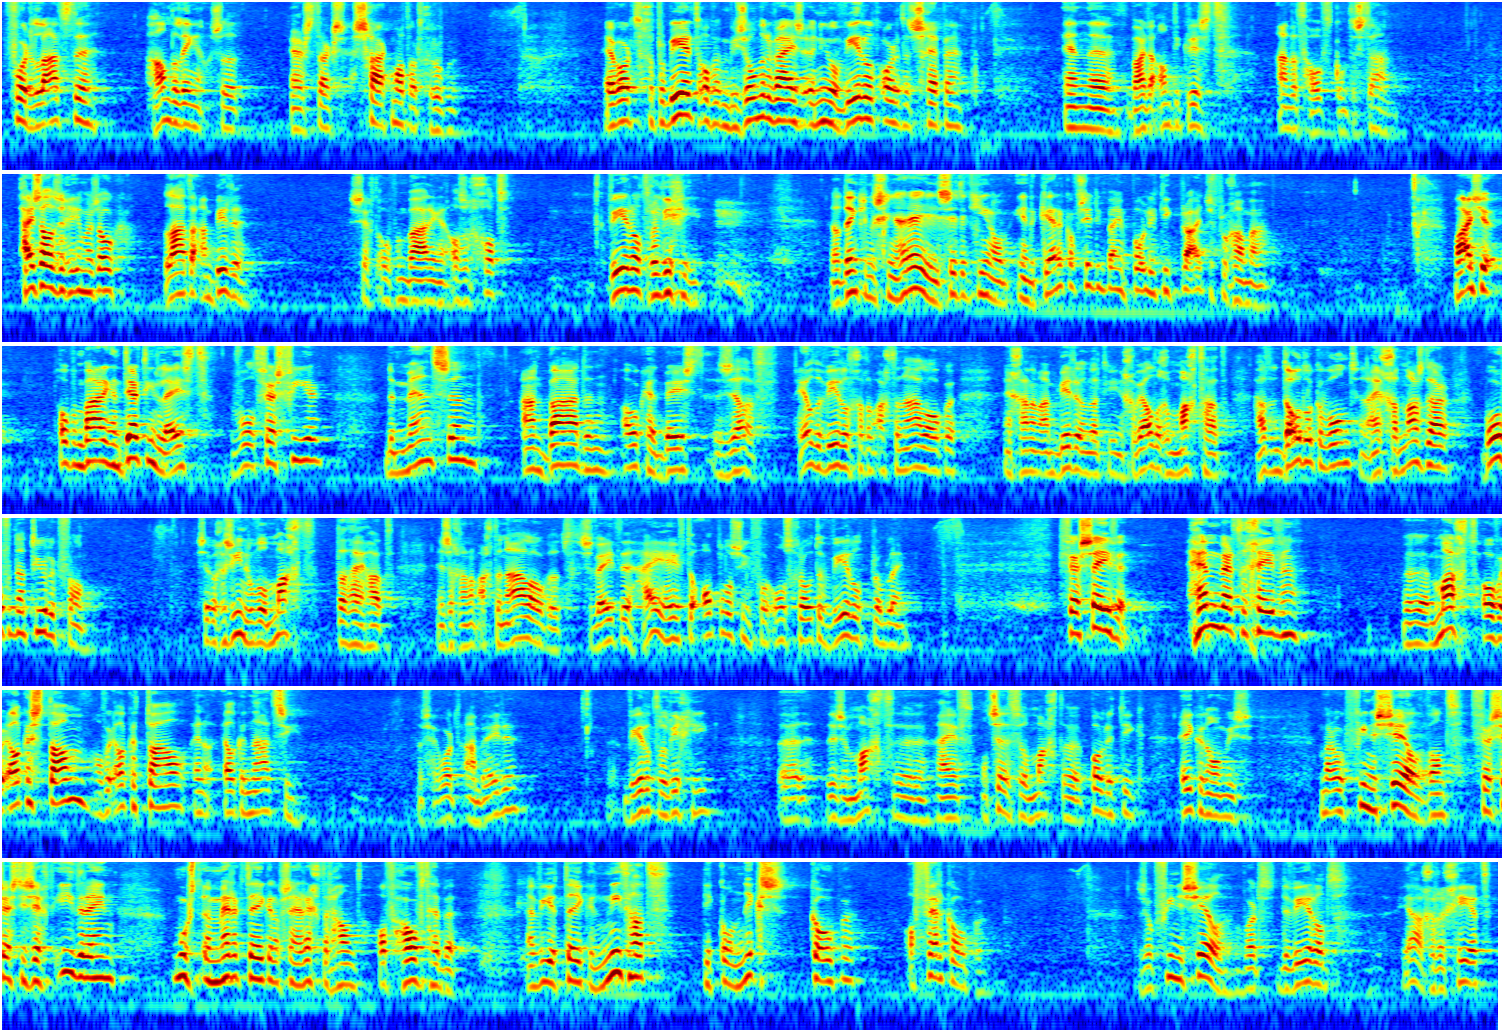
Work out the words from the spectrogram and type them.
voor de laatste handelingen, zodat er straks schaakmat wordt geroepen. Er wordt geprobeerd op een bijzondere wijze een nieuwe wereldorde te scheppen. En uh, waar de antichrist aan het hoofd komt te staan. Hij zal zich immers ook laten aanbidden, zegt Openbaringen, als een God. Wereldreligie. Dan denk je misschien, hé, hey, zit ik hier nou in de kerk of zit ik bij een politiek praatjesprogramma? Maar als je Openbaringen 13 leest, bijvoorbeeld vers 4, de mensen aanbaden ook het beest zelf. Heel de wereld gaat hem achterna lopen en gaan hem aanbidden omdat hij een geweldige macht had had een dodelijke wond en hij genas daar bovennatuurlijk van. Ze hebben gezien hoeveel macht dat hij had. En ze gaan hem achterna lopen. Ze weten, hij heeft de oplossing voor ons grote wereldprobleem. Vers 7. Hem werd gegeven macht over elke stam, over elke taal en elke natie. Dus hij wordt aanbeden. Wereldreligie. Uh, is een macht. Uh, hij heeft ontzettend veel macht, politiek, economisch, maar ook financieel. Want vers 16 zegt: iedereen moest een merkteken op zijn rechterhand of hoofd hebben. En wie het teken niet had, die kon niks kopen of verkopen. Dus ook financieel wordt de wereld ja, geregeerd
